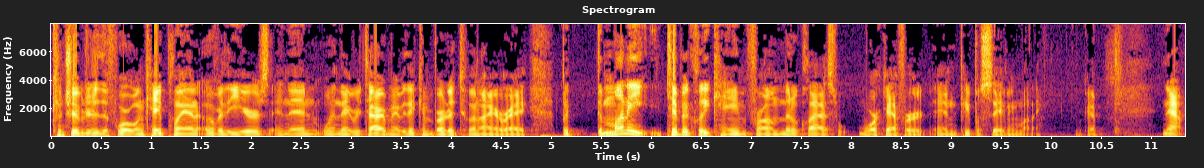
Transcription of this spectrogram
contributed to the 401k plan over the years and then when they retired maybe they converted to an IRA but the money typically came from middle class work effort and people saving money Okay. Now,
